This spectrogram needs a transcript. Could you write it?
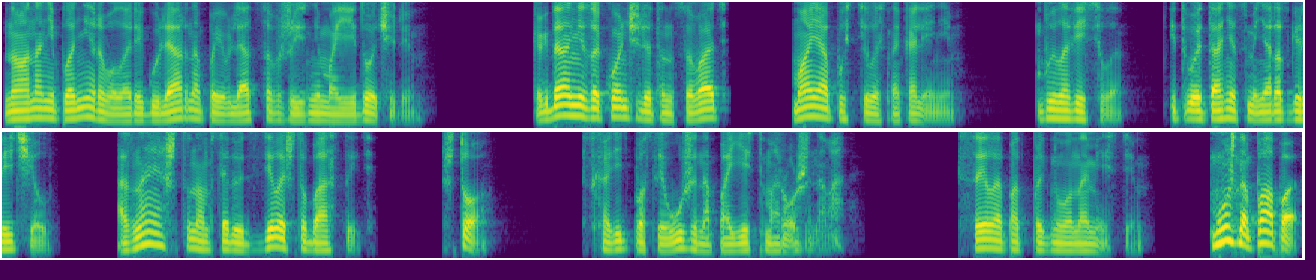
но она не планировала регулярно появляться в жизни моей дочери. Когда они закончили танцевать, Майя опустилась на колени. Было весело и твой танец меня разгорячил. А знаешь, что нам следует сделать, чтобы остыть? Что? Сходить после ужина поесть мороженого. Сейла подпрыгнула на месте. «Можно, папа?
